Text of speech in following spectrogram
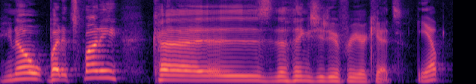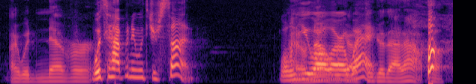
You know, but it's funny because the things you do for your kids. Yep. I would never. What's happening with your son? Well, you know. all We are gotta away. Figure that out. No.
